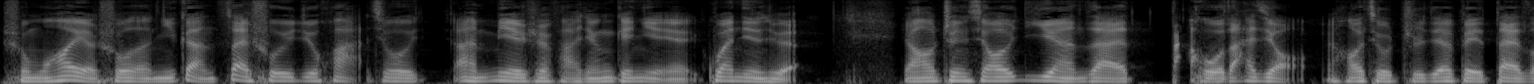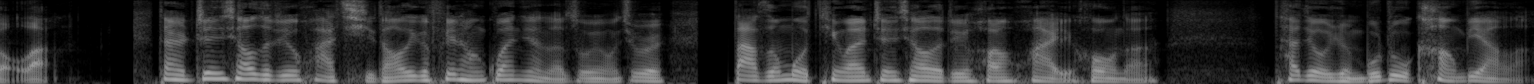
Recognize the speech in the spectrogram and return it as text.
手模豪也说了，你敢再说一句话，就按蔑视法庭给你关进去。然后真宵依然在大吼大叫，然后就直接被带走了。但是真宵的这个话起到了一个非常关键的作用，就是大泽木听完真宵的这番话以后呢，他就忍不住抗辩了。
